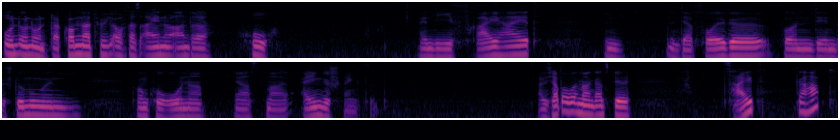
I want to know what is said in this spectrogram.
und, und, und. Da kommt natürlich auch das eine oder andere hoch. Wenn die Freiheit in, der Folge von den Bestimmungen von Corona erstmal eingeschränkt sind. Also ich habe aber immer ganz viel Zeit gehabt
